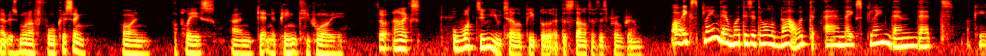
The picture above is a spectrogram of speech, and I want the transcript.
It was more of focusing on a place and getting the pain to go away. So, Alex, what do you tell people at the start of this program? Well, I explain them what is it all about, and I explain them that okay,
